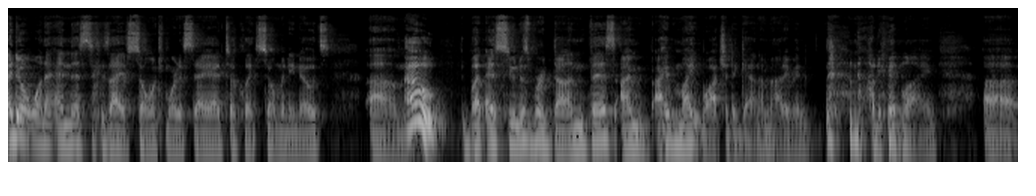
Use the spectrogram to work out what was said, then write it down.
I don't want to end this because I have so much more to say. I took like so many notes. Um oh, but as soon as we're done this, I'm I might watch it again. I'm not even I'm not even lying. Uh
